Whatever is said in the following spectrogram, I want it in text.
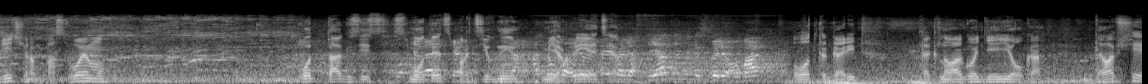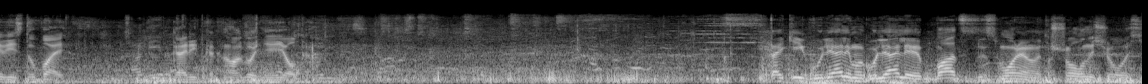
вечером по-своему. Вот так здесь смотрят спортивные мероприятия. Лодка горит, как новогодняя елка. Да вообще весь Дубай горит, как новогодняя елка. Такие гуляли, мы гуляли, бац, и смотрим, это шоу началось.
